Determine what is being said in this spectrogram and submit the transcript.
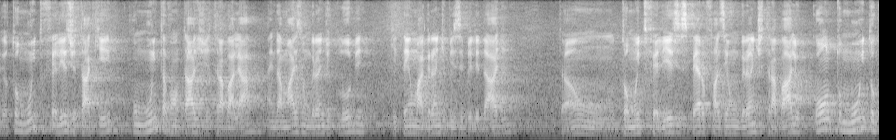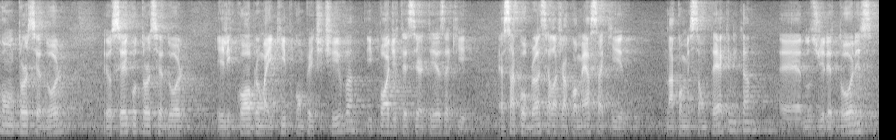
eu estou muito feliz de estar aqui, com muita vontade de trabalhar, ainda mais num grande clube que tem uma grande visibilidade. Então, estou muito feliz, espero fazer um grande trabalho. Conto muito com o torcedor. Eu sei que o torcedor ele cobra uma equipe competitiva e pode ter certeza que essa cobrança ela já começa aqui na comissão técnica, é, nos diretores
